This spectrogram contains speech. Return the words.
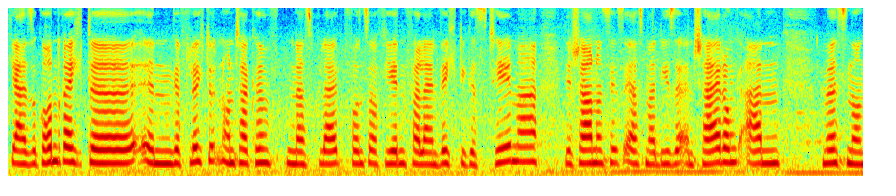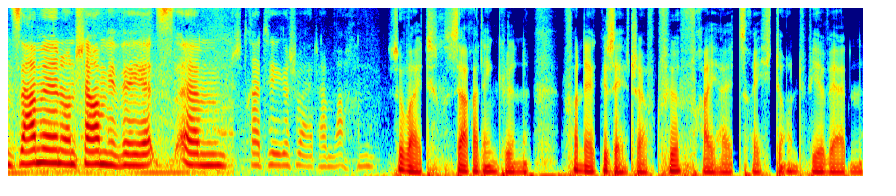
Ja, also Grundrechte in geflüchteten Unterkünften, das bleibt für uns auf jeden Fall ein wichtiges Thema. Wir schauen uns jetzt erstmal diese Entscheidung an, müssen uns sammeln und schauen, wie wir jetzt ähm, strategisch weitermachen. Soweit Sarah Lincoln von der Gesellschaft für Freiheitsrechte und wir werden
